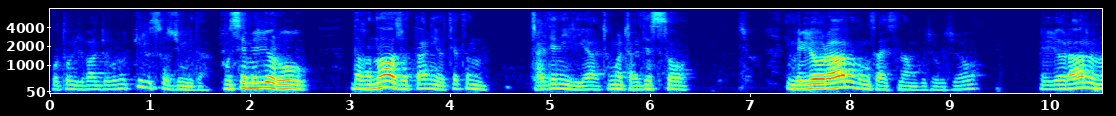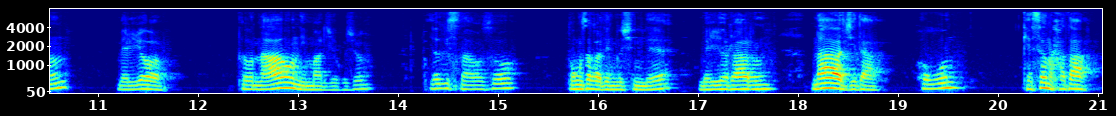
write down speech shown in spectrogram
보통 일반적으로 끼를 써줍니다. 부세 멜료로 내가 나아졌다니 어쨌든 잘 된 일이야. 정말 잘 됐어. 이 멜료라르 동사에서 나온 거죠. 그죠? 멜료라르는 멜료 더 나은 이 말이죠. 그죠? 여기서 나와서 동사가 된 것인데 멜료라르는 나아지다 혹은 개선하다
